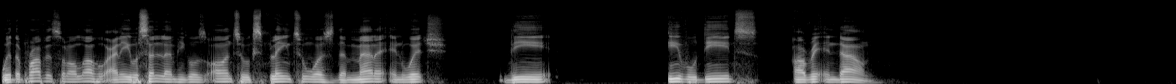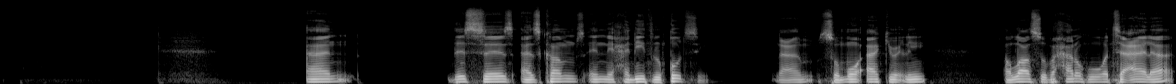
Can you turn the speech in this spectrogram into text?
With the Prophet sallallahu alaihi wasallam, he goes on to explain to us the manner in which the evil deeds are written down. And this is as comes in the Hadith al-Qudsi. So more accurately, Allah subhanahu wa ta'ala,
